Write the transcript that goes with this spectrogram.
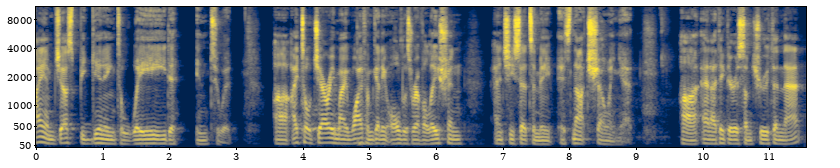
I am just beginning to wade into it. Uh, I told Geri, my wife, I'm getting all this revelation, and she said to me, "It's not showing yet." Uh, and I think there is some truth in that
